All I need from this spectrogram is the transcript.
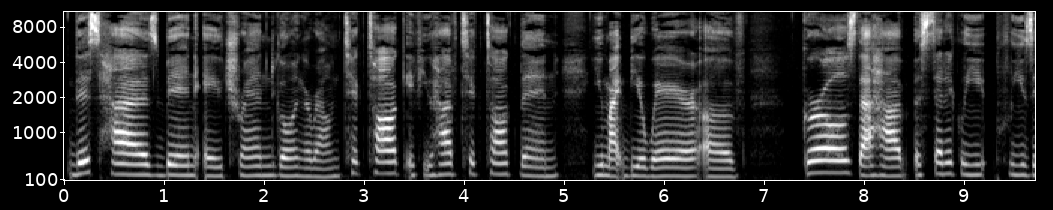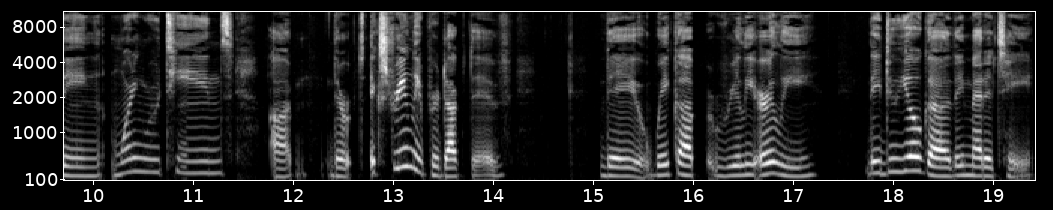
This has been a trend going around TikTok. If you have TikTok, then you might be aware of girls that have aesthetically pleasing morning routines. Uh, they're extremely productive they wake up really early. They do yoga, they meditate.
